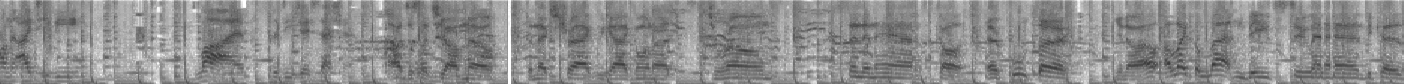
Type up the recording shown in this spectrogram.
on the ITV Live, the DJ session. I'll just let y'all know the next track we got going on. Jerome Sydenham. It's called El. You know, I, I like the Latin beats too, man, because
